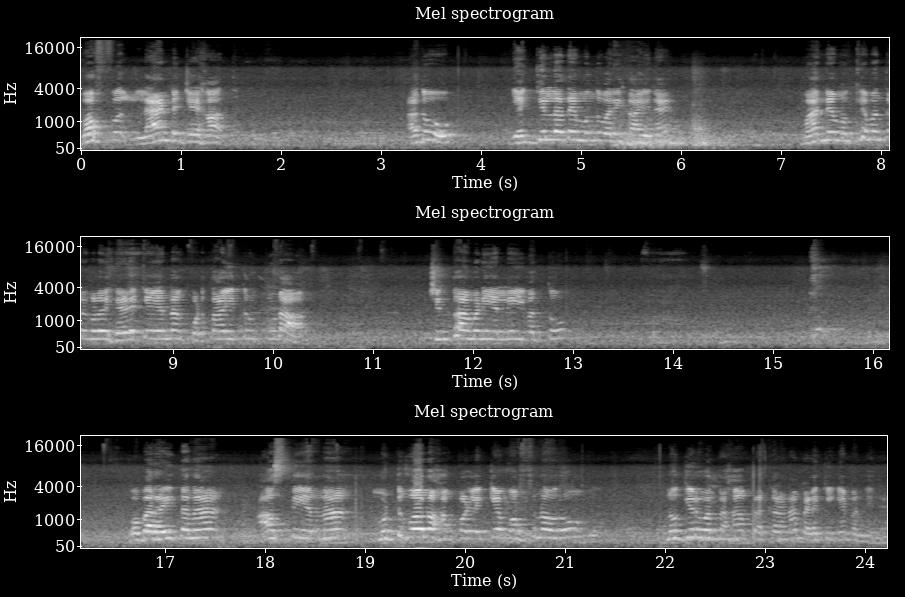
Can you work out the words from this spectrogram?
ವಫ್ ಲ್ಯಾಂಡ್ ಜೆಹಾದ್. ಅದು ಎಗ್ಗಿಲ್ಲದೆ ಮುಂದುವರಿತಾ ಇದೆ. ಮಾನ್ಯ ಮುಖ್ಯಮಂತ್ರಿಗಳು ಹೇಳಿಕೆಯನ್ನು ಕೊಡ್ತಾ ಇದ್ರೂ ಕೂಡ ಚಿಂತಾಮಣಿಯಲ್ಲಿ ಇವತ್ತು ಒಬ್ಬ ರೈತನ ಆಸ್ತಿಯನ್ನ ಮುಟ್ಟುಗೋಲು ಹಾಕೊಳ್ಳಿಕ್ಕೆ ವಫ್ನವರು ನುಗ್ಗಿರುವಂತಹ ಪ್ರಕರಣ ಬೆಳಕಿಗೆ ಬಂದಿದೆ.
